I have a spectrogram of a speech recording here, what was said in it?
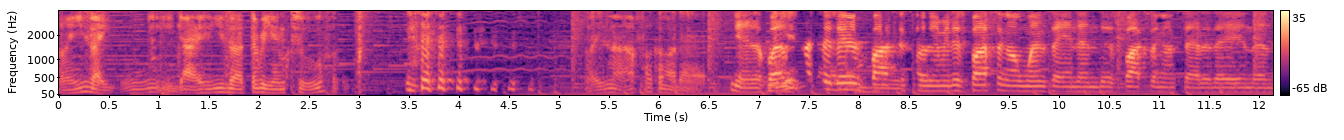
I mean, he's like, he got, he's a three and two. Like, nah, fuck all that. yeah, but Yeah. said there's boxing. So, I mean, there's boxing on Wednesday, and then there's boxing on Saturday, and then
